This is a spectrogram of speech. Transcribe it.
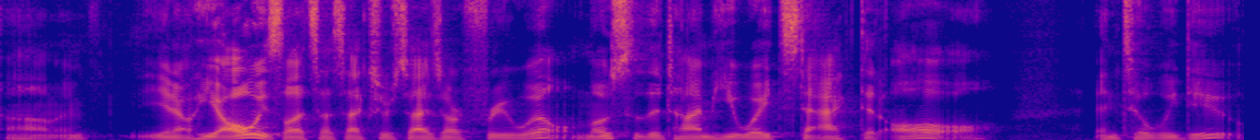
um, and, you know, he always lets us exercise our free will. Most of the time, he waits to act at all until we do.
